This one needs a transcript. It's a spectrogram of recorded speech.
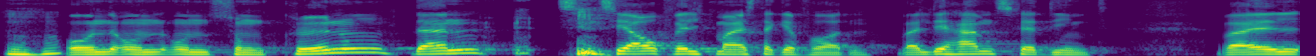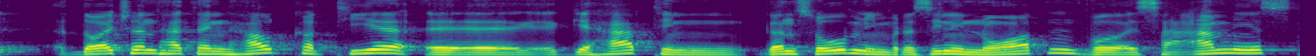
Mhm. Und, und, und zum Krönung dann sind sie auch Weltmeister geworden, weil die haben es verdient weil Deutschland hat ein Hauptquartier äh, gehabt in ganz oben in Brasilien Norden, wo es arm ist,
